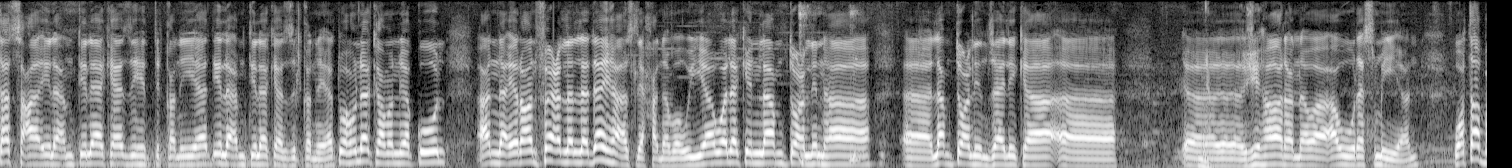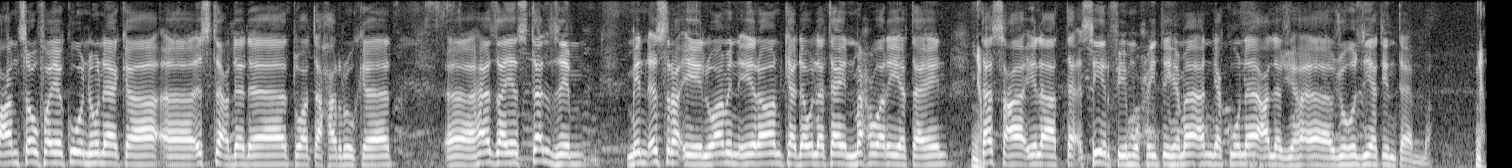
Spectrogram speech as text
تسعى إلى امتلاك هذه التقنيات إلى امتلاك هذه التقنيات. وهناك من يقول أن إيران فعلا لديها أسلحة نووية ولكن لم تعلنها لم تعلن ذلك جهارا أو رسميا. وطبعا سوف يكون هناك استعدادات وتحركات هذا يستلزم من إسرائيل ومن إيران كدولتين محوريتين نعم. تسعى إلى التأثير في محيطهما أن يكونا على جهوزية تامة. نعم.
